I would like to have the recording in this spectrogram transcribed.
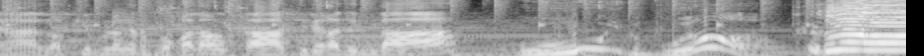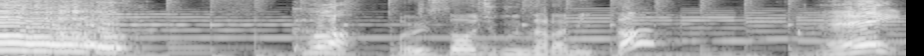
야 럭키블럭에서 뭐가 나올까 기대가 된다 오 이거 뭐야! 뭐야? 벌써 죽은 사람이 있다? 에이.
